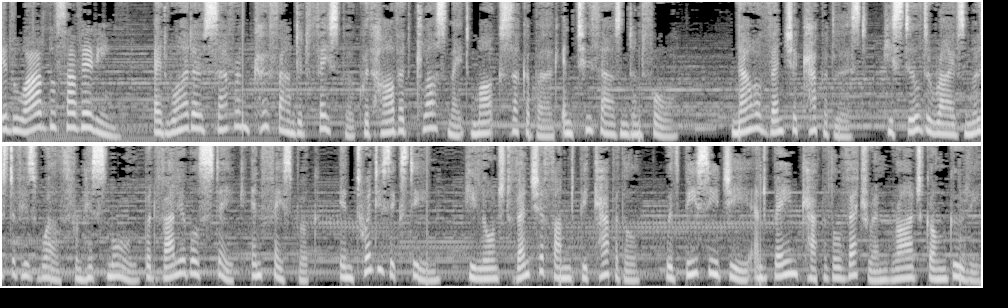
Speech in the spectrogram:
Eduardo Saverin, Eduardo Saverin co founded Facebook with Harvard classmate Mark Zuckerberg in 2004. Now a venture capitalist, he still derives most of his wealth from his small but valuable stake in Facebook. In 2016, he launched venture fund B Capital with BCG and Bain Capital veteran Raj Ganguly.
